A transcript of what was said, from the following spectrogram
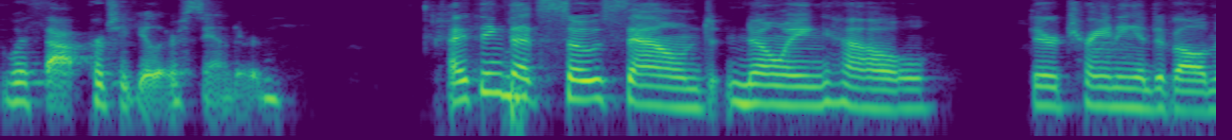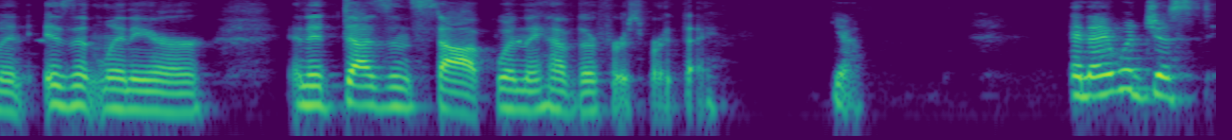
with that particular standard. I think that's so sound knowing how their training and development isn't linear and it doesn't stop when they have their first birthday. Yeah. And I would just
